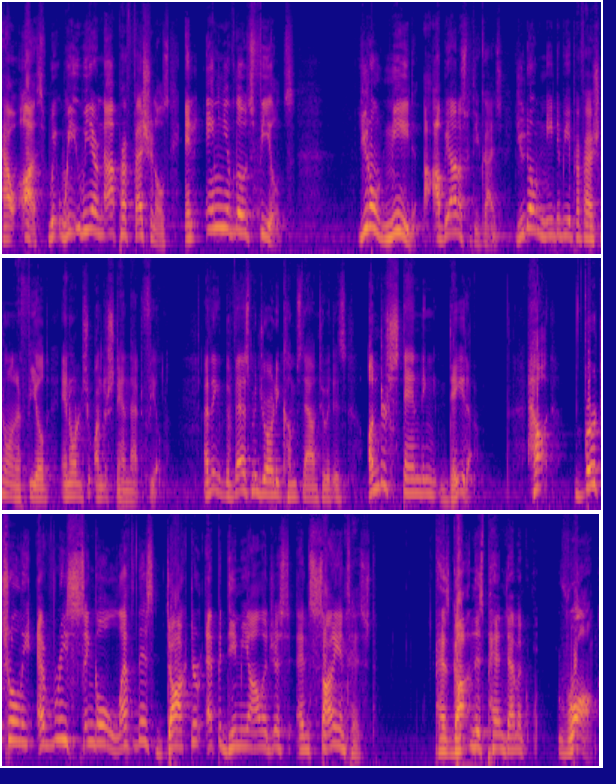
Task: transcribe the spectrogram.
how us, we, we, we are not professionals in any of those fields. You don't need, I'll be honest with you guys, you don't need to be a professional in a field in order to understand that field. I think the vast majority comes down to it is understanding data. How virtually every single leftist doctor, epidemiologist, and scientist has gotten this pandemic wrong.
